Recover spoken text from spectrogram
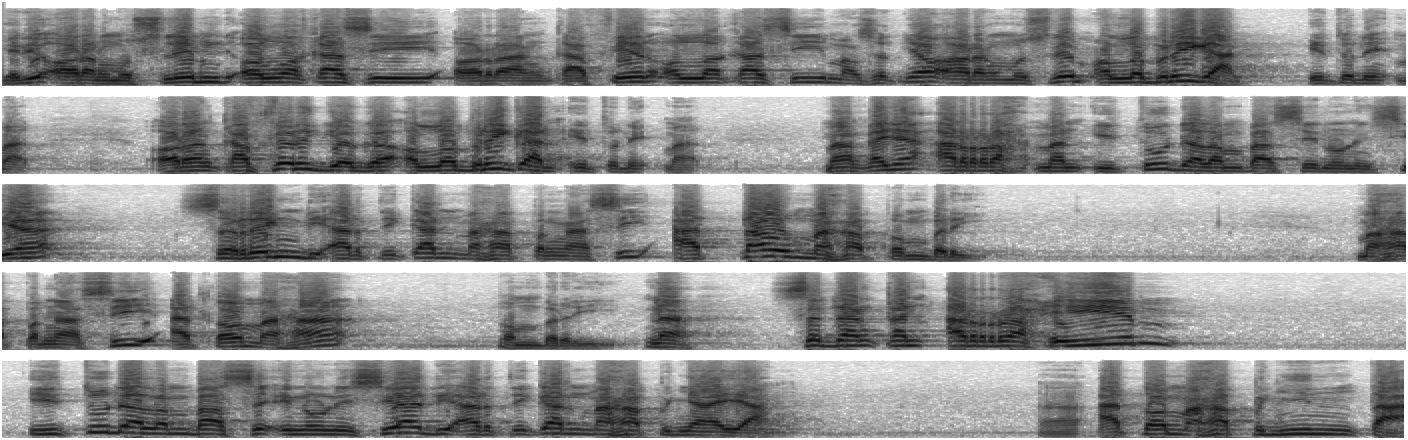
Jadi orang muslim Allah kasih, orang kafir Allah kasih, maksudnya orang muslim Allah berikan, itu nikmat. Orang kafir juga Allah berikan, itu nikmat. Makanya Ar-Rahman itu dalam bahasa Indonesia sering diartikan maha pengasih atau maha pemberi. Maha pengasih atau maha pemberi. Nah, sedangkan Ar-Rahim itu dalam bahasa Indonesia diartikan maha penyayang. Nah, atau maha penyinta.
